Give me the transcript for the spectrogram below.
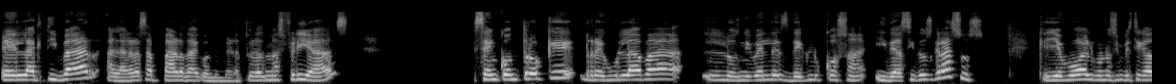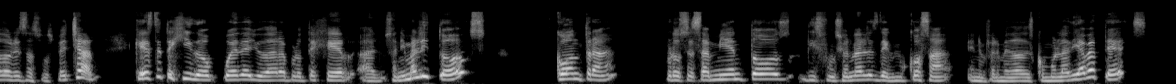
el activar a la grasa parda con temperaturas más frías, se encontró que regulaba los niveles de glucosa y de ácidos grasos, que llevó a algunos investigadores a sospechar que este tejido puede ayudar a proteger a los animalitos contra procesamientos disfuncionales de glucosa en enfermedades como la diabetes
